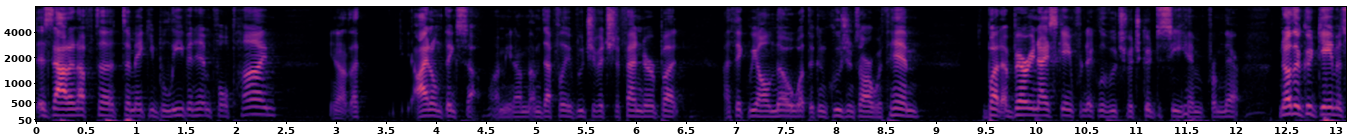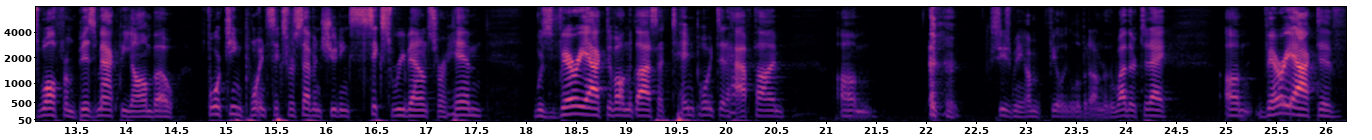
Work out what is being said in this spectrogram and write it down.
is that enough to, to make you believe in him full time? You know, that I don't think so. I mean, I'm, I'm definitely a Vucevic defender, but I think we all know what the conclusions are with him. But a very nice game for Nikola Vucevic. Good to see him from there. Another good game as well from Bismack Biyombo. 14.6 for 7 shooting, 6 rebounds for him. Was very active on the glass at 10 points at halftime. Um, excuse me, I'm feeling a little bit under the weather today. Um, very active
